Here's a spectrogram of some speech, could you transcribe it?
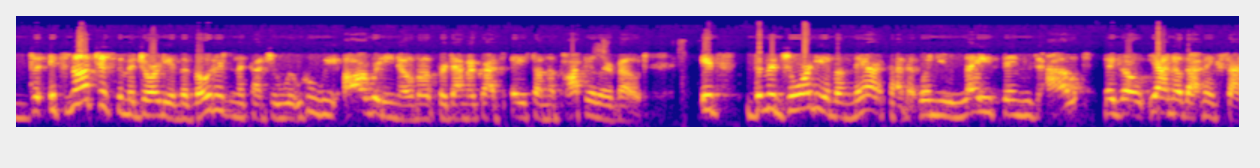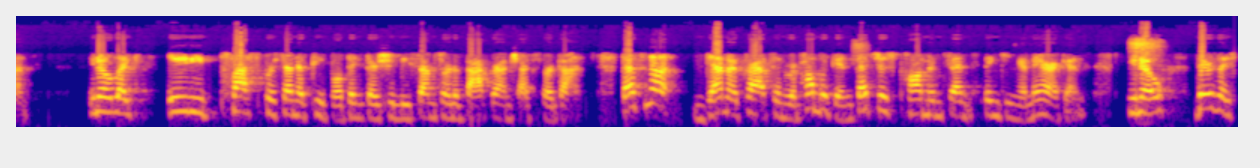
it's not just the majority of the voters in the country who, who we already know vote for Democrats based on the popular vote. It's the majority of America that when you lay things out, they go, yeah, no, that makes sense. You know, like 80 plus percent of people think there should be some sort of background checks for guns. That's not Democrats and Republicans. That's just common sense thinking Americans. You know, there's a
